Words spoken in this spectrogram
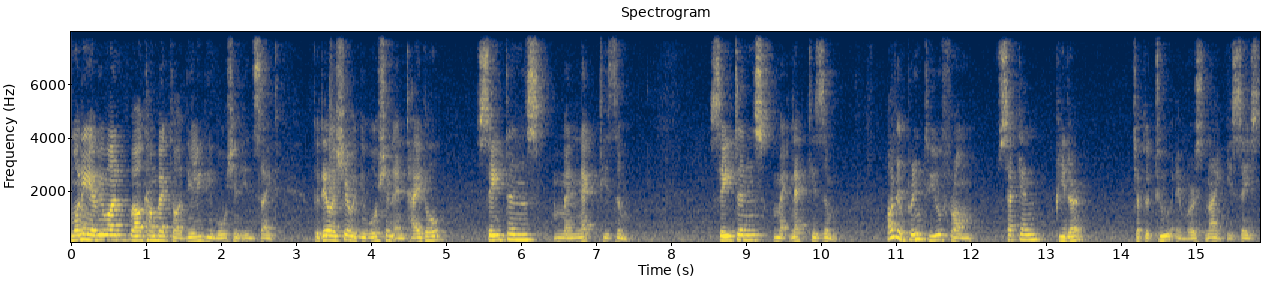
morning, everyone. Welcome back to our daily devotion insight. Today, I to share a devotion entitled Satan's Magnetism. Satan's Magnetism. I want to bring to you from 2 Peter chapter 2 and verse 9. It says,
